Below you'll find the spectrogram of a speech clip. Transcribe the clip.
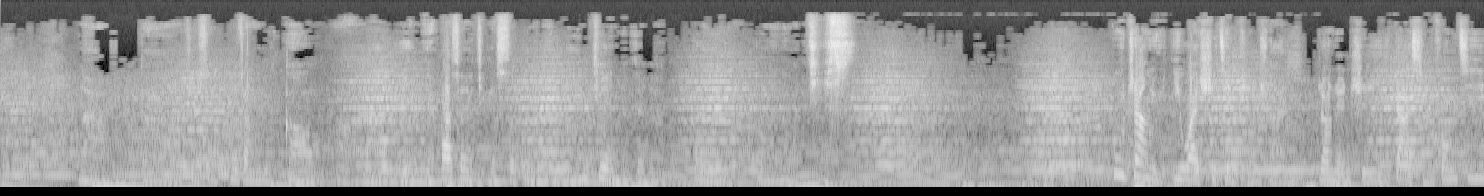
定。那有的就是故障率高啊，也也发生了几个事故，零件的这个故障与意外事件频传，让人质疑大型风机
